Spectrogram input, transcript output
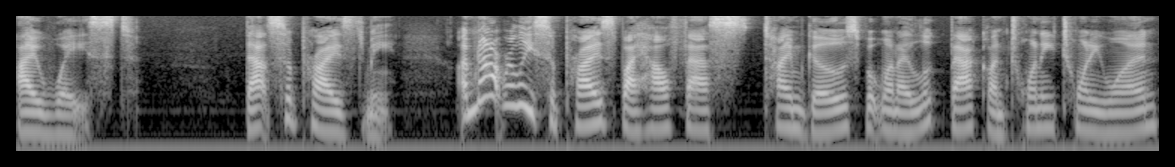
I waste. That surprised me. I'm not really surprised by how fast time goes, but when I look back on 2021,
